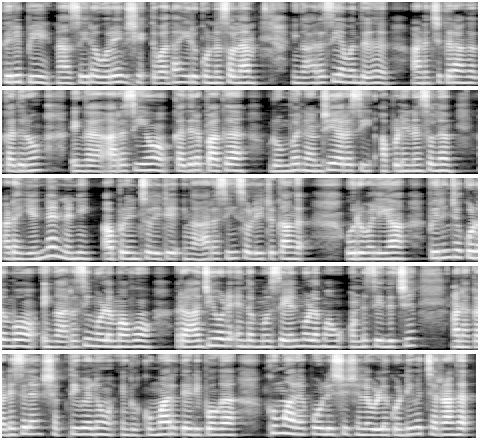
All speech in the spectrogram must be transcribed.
திருப்பி நான் செய்கிற ஒரு விஷயத்துவா தான் இருக்கும்னு சொல்ல. எங்கள் அரசியை வந்து அணைச்சிக்கிறாங்க கதிரும். எங்கள் அரசியும் கதிரை பார்க்க ரொம்ப நன்றி அரசி அப்படின்னு சொல்ல. அட என்ன நீ அப்படின்னு சொல்லிட்டு எங்கள் அரசியும் சொல்லிட்டு இருக்காங்க ஒரு வழியாக பிரிஞ்ச குடும்பம் எங்கள் அரசி மூலமாகவும் ராஜியோட இந்த மு செயல் மூலமாகவும் ஒன்று சேர்ந்துச்சு. ஆனால் கடைசியில் சக்திவேலும் எங்கள் குமாரை தேடி போக குமாரை போலீஸ் ஸ்டேஷனில் உள்ள கொண்டு வச்சிடுறாங்க.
